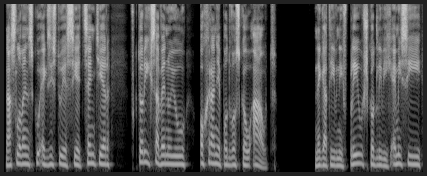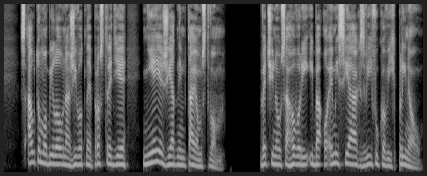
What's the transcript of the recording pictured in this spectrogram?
Na Slovensku existuje sieť centier, v ktorých sa venujú ochrane podvozkov aut. Negatívny vplyv škodlivých emisí z automobilov na životné prostredie nie je žiadnym tajomstvom. Väčšinou sa hovorí iba o emisiách z výfukových plynov.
